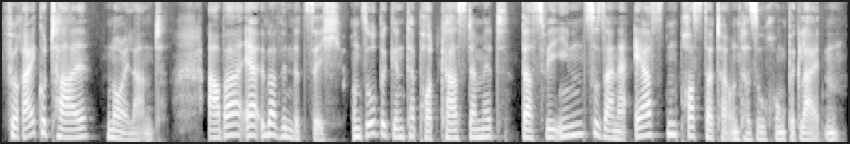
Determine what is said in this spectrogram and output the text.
Für Reiko Neuland. Aber er überwindet sich und so beginnt der Podcast damit, dass wir ihn zu seiner ersten Prostata-Untersuchung begleiten.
